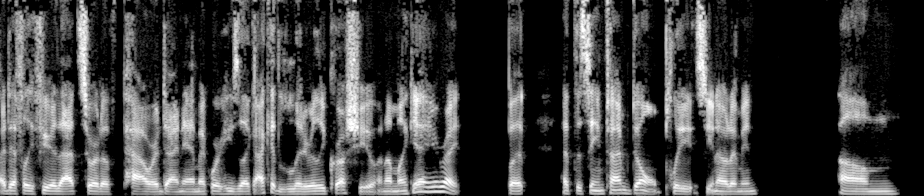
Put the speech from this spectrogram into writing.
I definitely fear that sort of power dynamic where he's like, I could literally crush you, and I'm like, yeah, you're right, but at the same time, don't please. You know what I mean? Um,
